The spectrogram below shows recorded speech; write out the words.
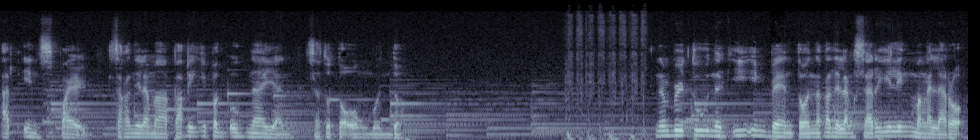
at inspired sa kanilang mga pakikipag-ugnayan sa totoong mundo. Number 2, nag-iimbento na kanilang sariling mga laro.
